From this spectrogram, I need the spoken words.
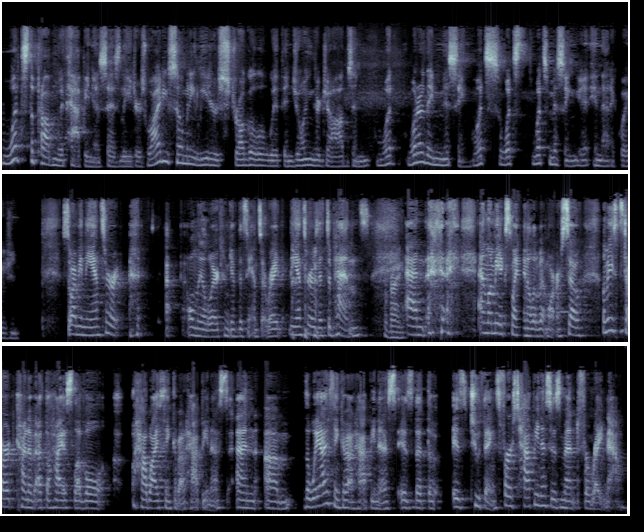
what's the problem with happiness as leaders? Why do so many leaders struggle with enjoying their jobs and what what are they missing? What's what's what's missing in that equation? So i mean the answer only a lawyer can give this answer, right? The answer is it depends. right. And and let me explain a little bit more. So let me start kind of at the highest level how I think about happiness. And um, the way I think about happiness is that the is two things. First, happiness is meant for right now.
